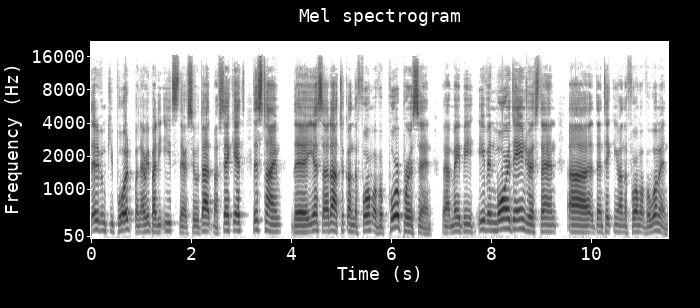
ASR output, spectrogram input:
Erev Kippur when everybody eats their seudat mafseket. This time, the Yetzer Hara took on the form of a poor person that may be even more dangerous than, uh, than taking on the form of a woman.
